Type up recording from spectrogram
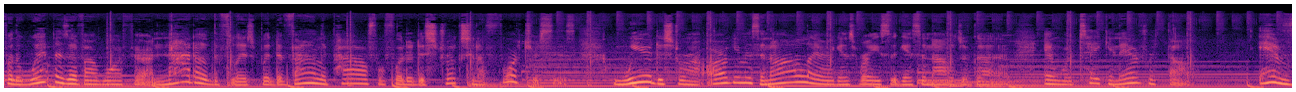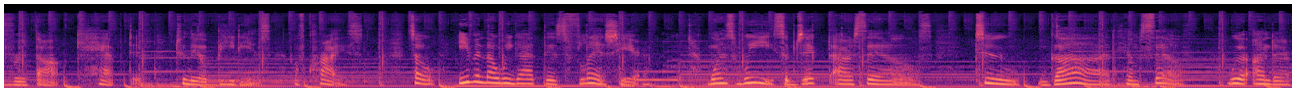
For the weapons of our warfare are not of the flesh, but divinely powerful for the destruction of fortresses. We're destroying arguments and all arrogance raised against the knowledge of God, and we're taking every thought, every thought captive to the obedience of Christ. So even though we got this flesh here, once we subject ourselves to God Himself, we're under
